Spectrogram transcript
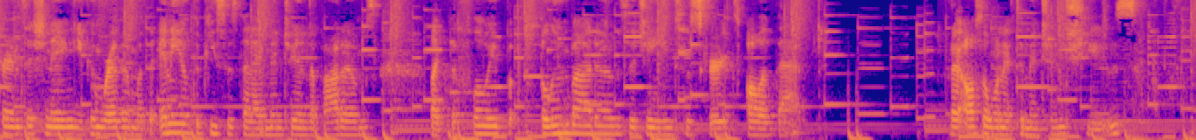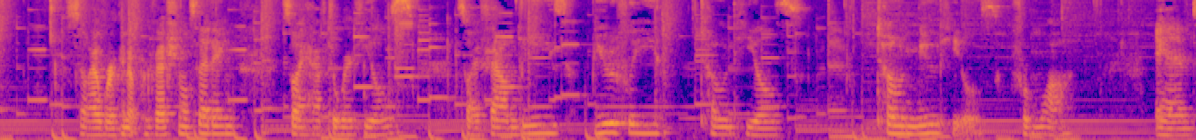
transitioning. You can wear them with any of the pieces that I mentioned, the bottoms, like the flowy balloon bottoms, the jeans, the skirts, all of that. But I also wanted to mention shoes. So I work in a professional setting, so I have to wear heels. So I found these beautifully toned heels, toned nude heels from WA. And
